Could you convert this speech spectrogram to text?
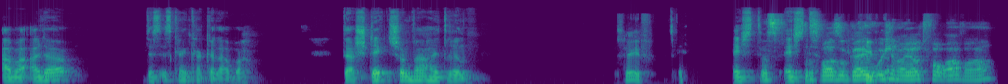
Aber Alter, das ist kein Kackelaber. Da steckt schon Wahrheit drin. Safe. Echt, Das, echt. das war so geil, wo ich in der JVA war.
